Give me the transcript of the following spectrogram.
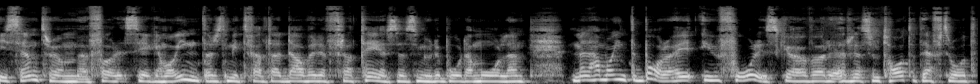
I centrum för segern var Inters mittfältare Davide Fratese som gjorde båda målen. Men han var inte bara euforisk över resultatet efteråt.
